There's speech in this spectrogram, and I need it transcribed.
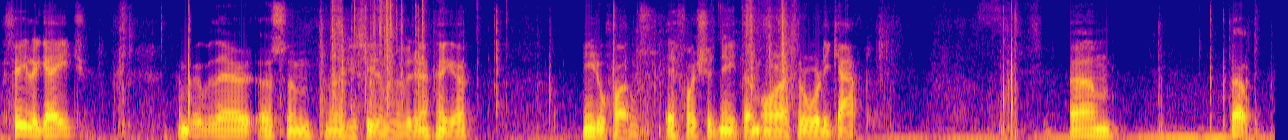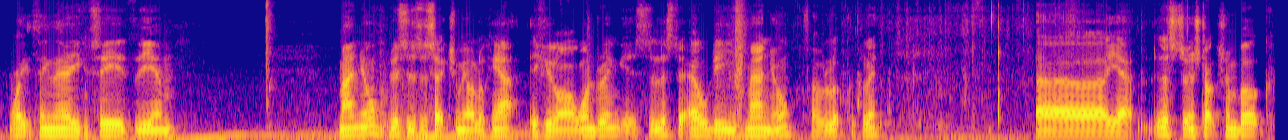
feeler gauge, and over there are some, I don't know if you see them in the video, there you go, needle files, if I should need them or if they're already gapped. Um, that white thing there you can see is the um, manual. This is the section we are looking at. If you are wondering, it's the Lister LD manual. Let's have a look quickly. Uh, yeah, Lister instruction book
